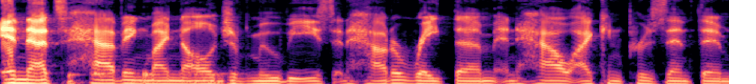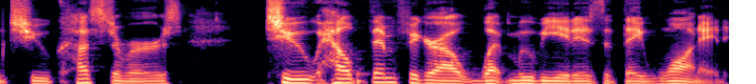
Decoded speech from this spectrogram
And that's having my knowledge of movies and how to rate them and how I can present them to customers to help them figure out what movie it is that they wanted.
